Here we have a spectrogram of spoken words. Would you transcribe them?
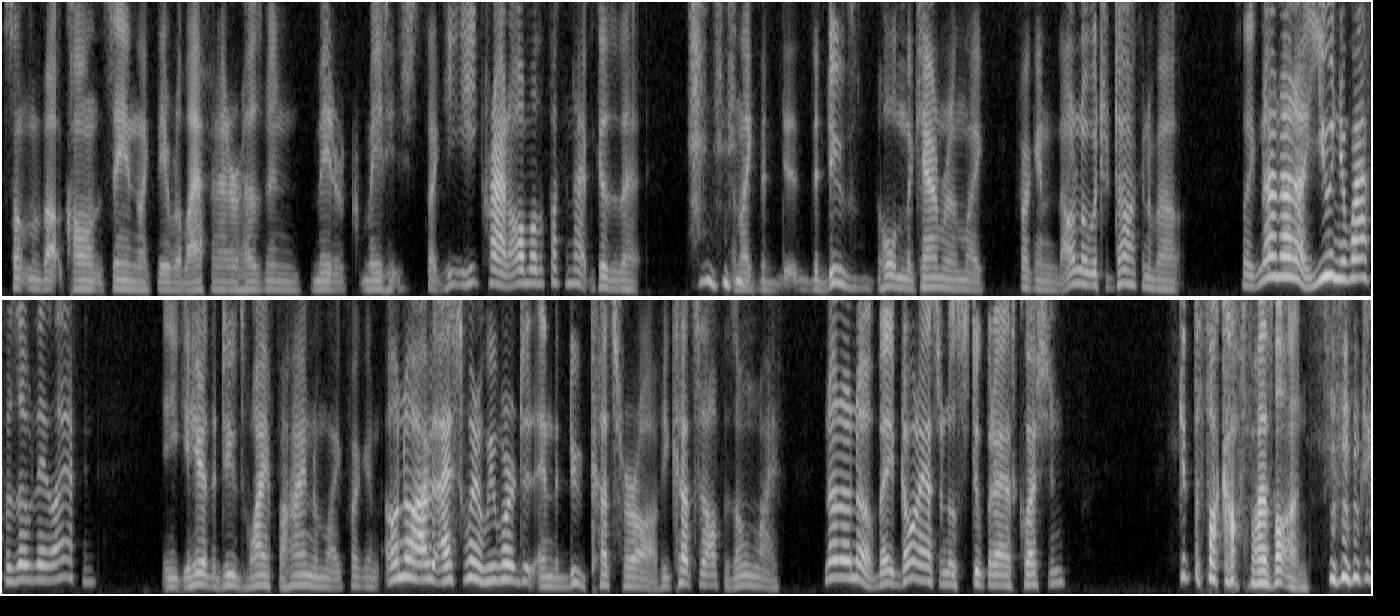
something about calling, saying like they were laughing at her husband, made her made his, she's like he he cried all motherfucking night because of that. and like the the dude's holding the camera and like fucking I don't know what you're talking about. It's like no no no, you and your wife was over there laughing. And you can hear the dude's wife behind him, like fucking, oh no, I, I swear we weren't. ju-" And the dude cuts her off. He cuts off his own wife. No, no, no, babe, don't answer no stupid ass question. Get the fuck off my lawn.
